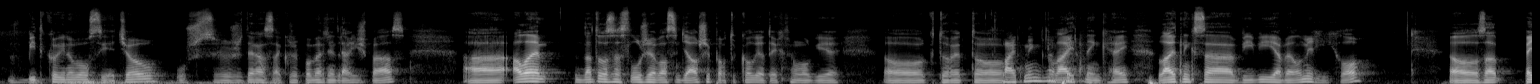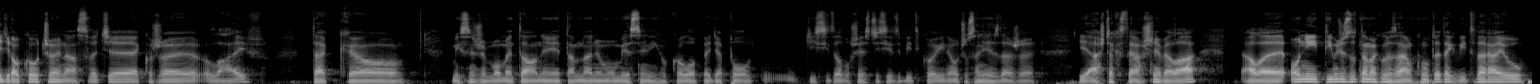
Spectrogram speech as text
bitcoinovou sieťou, už, už teraz akože pomerne drahý špás. A, ale na to zase slúžia vlastne ďalšie protokoly a technológie, o, ktoré to... Lightning? Lightning, hej. Lightning sa vyvíja veľmi rýchlo. O, za 5 rokov, čo je na svete akože live, tak o, myslím, že momentálne je tam na ňom umiestnených okolo 5,5 tisíc alebo 6 tisíc bitcoinov, čo sa nezdá, že je až tak strašne veľa. Ale oni tým, že sú tam ako zamknuté, tak vytvárajú,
